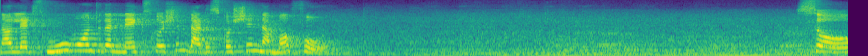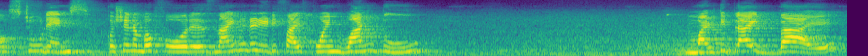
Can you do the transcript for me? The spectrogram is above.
Now let's move on to the next question that is question number 4. So students question number 4 is 985.12 multiplied by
